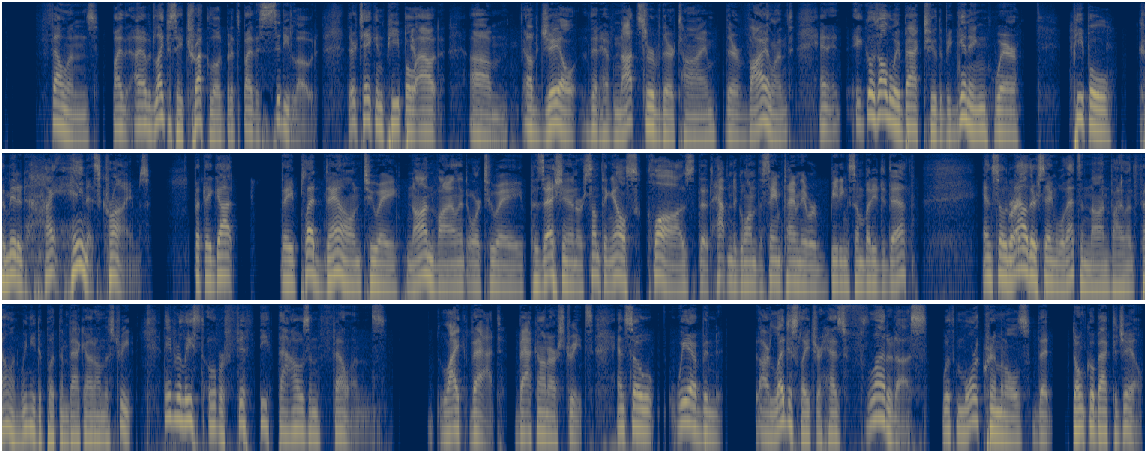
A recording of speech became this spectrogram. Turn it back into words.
felons by the, I would like to say truckload, but it's by the city load. They're taking people out um, of jail that have not served their time. They're violent, and it, it goes all the way back to the beginning where people committed high, heinous crimes, but they got they pled down to a non-violent or to a possession or something else clause that happened to go on at the same time they were beating somebody to death. And so Right. now they're saying, well, that's a nonviolent felon. We need to put them back out on the street. They've released over 50,000 felons like that back on our streets. And so we have been, our legislature has flooded us with more criminals that don't go back to jail.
